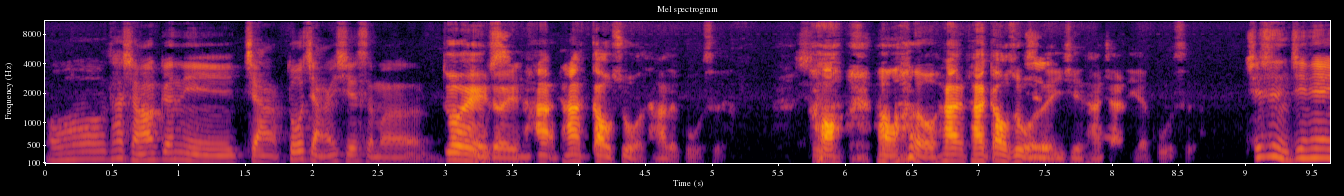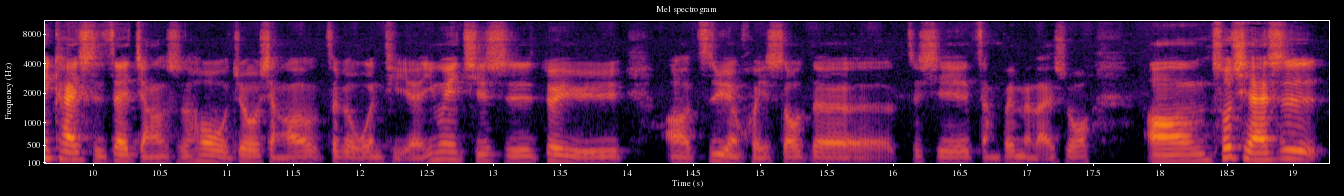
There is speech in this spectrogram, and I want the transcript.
哦，他想要跟你讲多讲一些什么？对对，他他告诉我他的故事。好好，他他告诉我的一些他家里的故事。其实你今天一开始在讲的时候，我就想到这个问题，因为其实对于呃资源回收的这些长辈们来说，嗯，说起来是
